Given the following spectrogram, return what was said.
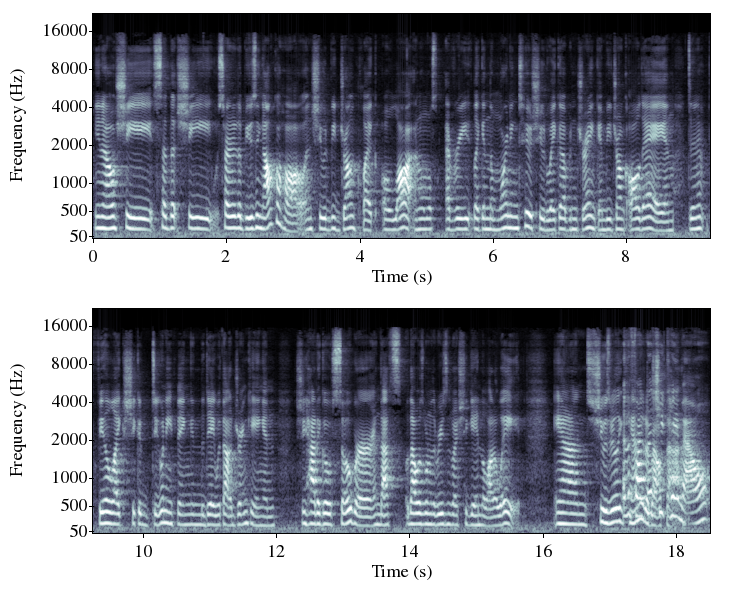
You know, she said that she started abusing alcohol and she would be drunk like a lot and almost every like in the morning too. She would wake up and drink and be drunk all day and didn't feel like she could do anything in the day without drinking and she had to go sober and that's that was one of the reasons why she gained a lot of weight. and she was really And the candid fact that she came out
